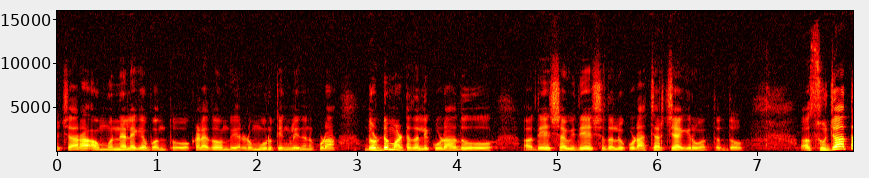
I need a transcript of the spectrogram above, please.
ವಿಚಾರ ಮುನ್ನೆಲೆಗೆ ಬಂತು. ಕಳೆದ ಒಂದು ಎರಡು ಮೂರು ತಿಂಗಳಿಂದ ಕೂಡ ದೊಡ್ಡ ಮಟ್ಟದಲ್ಲಿ ಕೂಡ ಅದು ದೇಶ ವಿದೇಶದಲ್ಲೂ ಕೂಡ ಚರ್ಚೆ ಆಗಿರುವಂಥದ್ದು ಸುಜಾತ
